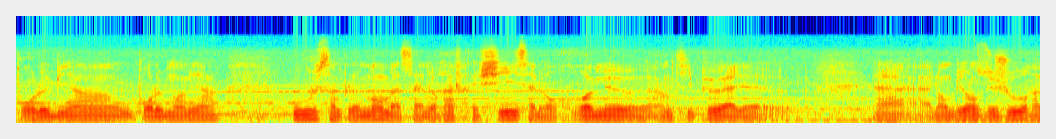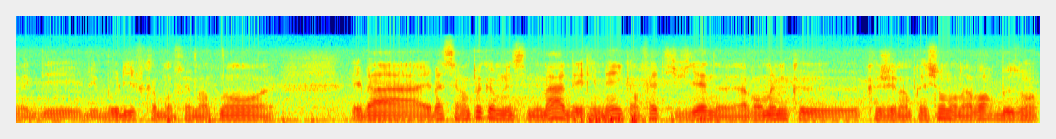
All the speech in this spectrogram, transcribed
pour le bien ou pour le moins bien, ou simplement bah, ça le rafraîchit, ça le remet un petit peu à l'ambiance du jour avec des, beaux livres comme on fait maintenant. Et bah, et bah c'est un peu comme le cinéma, les remakes en fait ils viennent avant même que, que j'ai l'impression d'en avoir besoin.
